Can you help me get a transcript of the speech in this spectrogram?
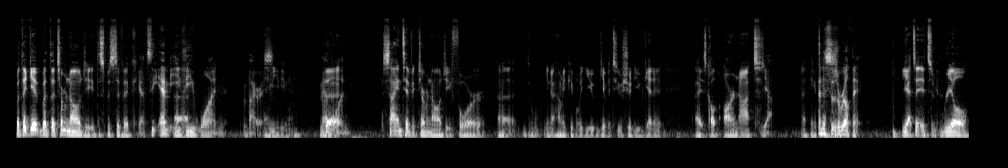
But they give, but the terminology, the specific Yeah, it's the MEV one virus. MEV one, MEV one. Scientific terminology for, uh, the, you know, how many people you give it to, should you get it, uh, is called R naught. Yeah, I think it's and this is a real thing. Yeah, it's it's real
